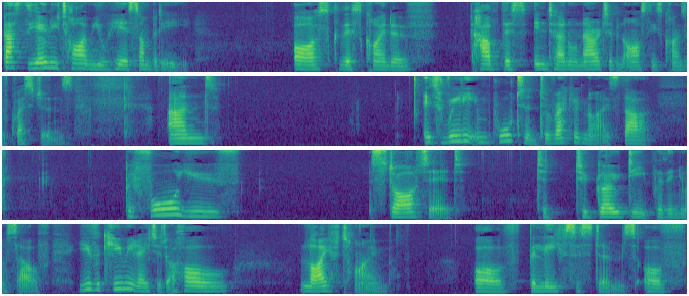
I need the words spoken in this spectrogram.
That's the only time you'll hear somebody ask this kind of have this internal narrative and ask these kinds of questions. And it's really important to recognize that before you've started to, to go deep within yourself, you've accumulated a whole lifetime of belief systems, of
